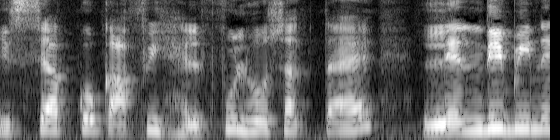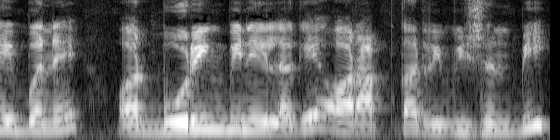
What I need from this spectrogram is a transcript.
इससे आपको काफ़ी हेल्पफुल हो सकता है। लेंदी भी नहीं बने और बोरिंग भी नहीं लगे और आपका रिविजन भी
